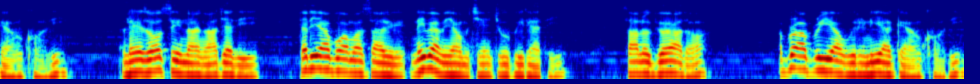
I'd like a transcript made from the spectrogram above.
ကံဟုခေါ်သည်အလေဇောစေနာ၅ချက်သည်တတိယဘဝမှာစ၍နိဗ္ဗာန်မရောက်မချင်းအကျိုးပေးတတ်သည်စာလိုပြောရသောအပရပရိယဝေဒနိယကံဟုခေါ်သည်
